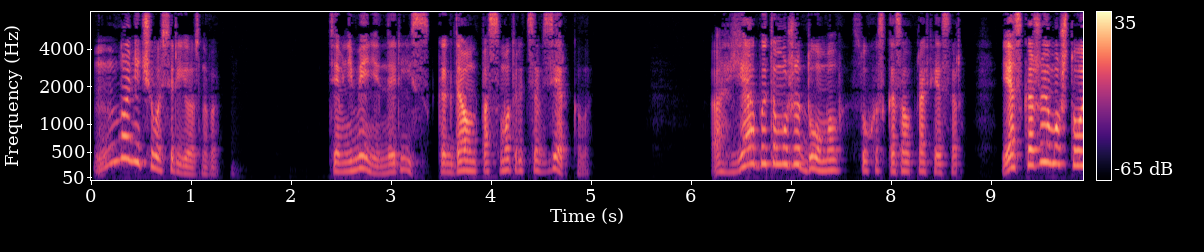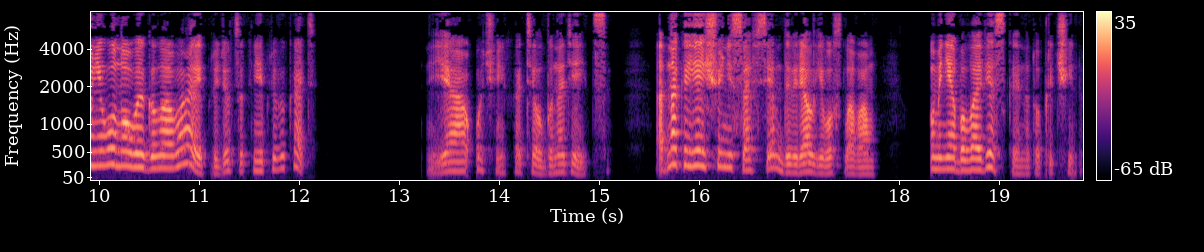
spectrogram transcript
но ничего серьезного. Тем не менее, на риск, когда он посмотрится в зеркало. «А я об этом уже думал, сухо сказал профессор. Я скажу ему, что у него новая голова и придется к ней привыкать. Я очень хотел бы надеяться. Однако я еще не совсем доверял его словам. У меня была веская на то причина.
